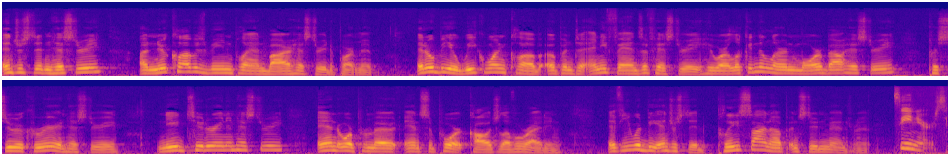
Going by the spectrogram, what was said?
Interested in history? A new club is being planned by our history department. It'll be a week one club open to any fans of history who are looking to learn more about history, pursue a career in history, need tutoring in history, and or promote and support college level writing. If you would be interested, please sign up in student management. Seniors,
